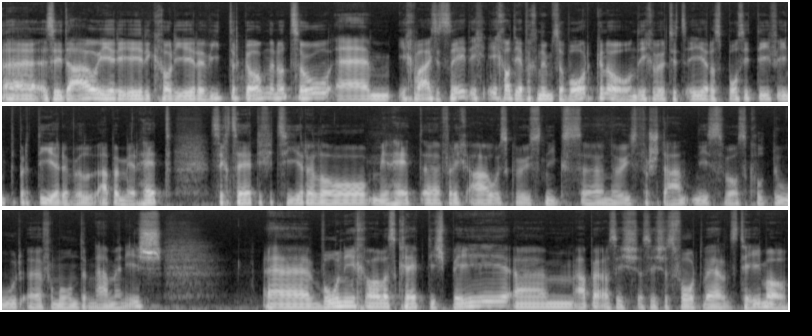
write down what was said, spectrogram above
Äh, sind auch ihre, ihre Karriere weitergegangen und so. Ähm, ich weiß jetzt nicht, ich, ich habe die einfach nicht mehr so wahrgenommen und ich würde es jetzt eher als positiv interpretieren, weil eben, man hat sich zertifizieren lassen, man hat äh, vielleicht auch ein gewisses äh, neues Verständnis, was Kultur äh, vom Unternehmen ist. Äh, wo ich alles skeptisch bin, ähm, eben, es, ist, es ist ein fortwährendes Thema.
